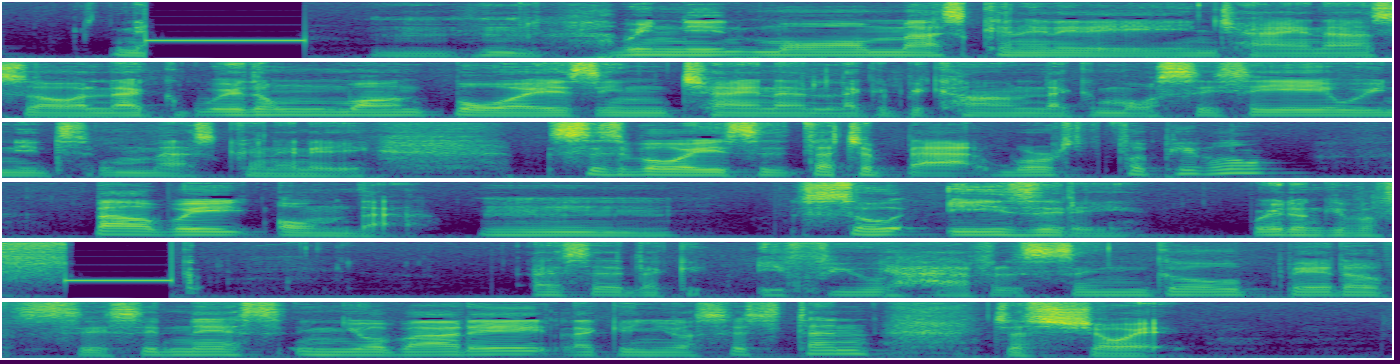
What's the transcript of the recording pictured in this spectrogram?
We need more masculinity in China. So like we don't want boys in China like become like more sissy. We need more masculinity. Sissy boy is such a bad word for people, but we own that Mm. so easily. We don't give a f- I said like if you have a single bit of sissiness in your body, like in your system, just show it.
